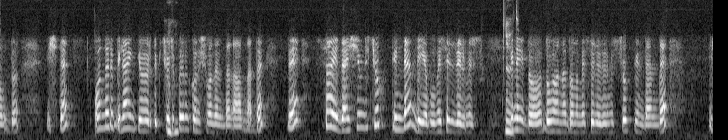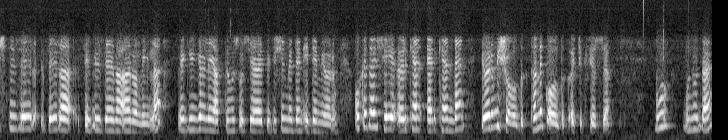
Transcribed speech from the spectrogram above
Oldu. İşte onları bilen gördük. Çocukların hı hı. konuşmalarından anladık. Ve sahiden şimdi çok gündemde ya bu meselelerimiz. Evet. Güneydoğu, Doğu Anadolu meselelerimiz çok gündemde. İşte Zehra, Zehra sevgili Zehra Aralı'yla ve Güngör'le yaptığımız o seyahati düşünmeden edemiyorum. O kadar şeyi erken, erkenden görmüş olduk, tanık olduk açıkçası. Bu bunu da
